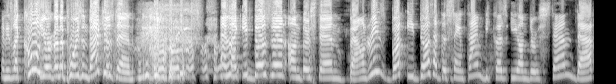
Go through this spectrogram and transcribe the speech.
And he's like, cool, you're gonna poison Bacchus then, and like he doesn't understand boundaries, but he does at the same time because he understands that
